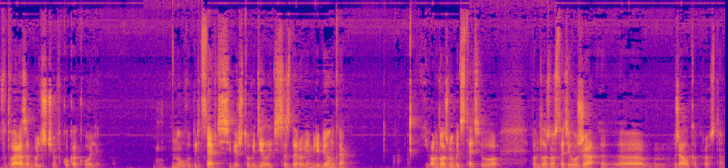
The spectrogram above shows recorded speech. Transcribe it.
в два раза больше, чем в Кока-Коле. Ну, вы представьте себе, что вы делаете со здоровьем ребенка, и вам должно быть стать его, вам должно стать его жа, э, жалко просто.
